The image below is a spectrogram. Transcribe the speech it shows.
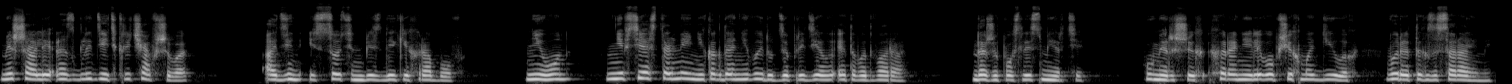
мешали разглядеть кричавшего. Один из сотен безликих рабов. Ни он, ни все остальные никогда не выйдут за пределы этого двора. Даже после смерти. Умерших хоронили в общих могилах, вырытых за сараями.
